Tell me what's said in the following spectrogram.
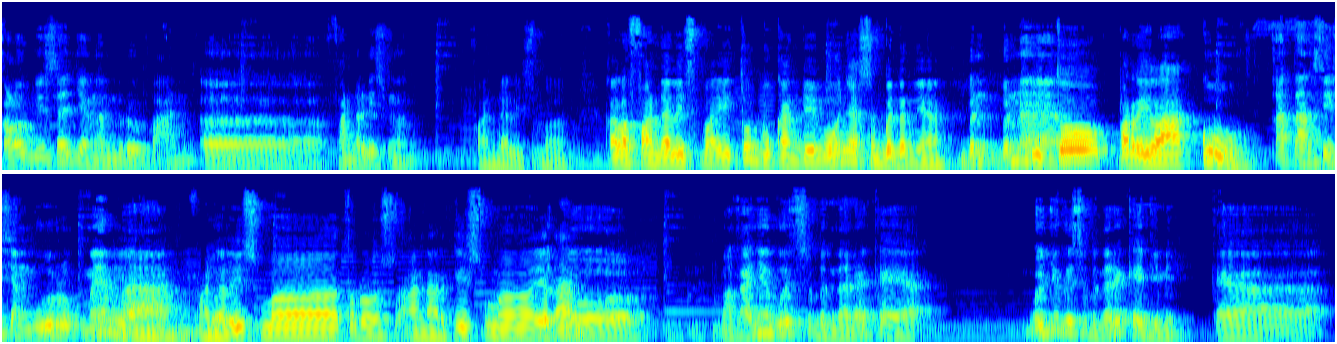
kalau bisa jangan berupa eh, vandalisme. Vandalisme. Kalau vandalisme itu bukan demonya sebenarnya. Ben benar. itu perilaku katarsis yang buruk ya memang. vandalisme terus anarkisme ya kan Betul. Makanya gue sebenarnya kayak gue juga sebenarnya kayak gini. Kayak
